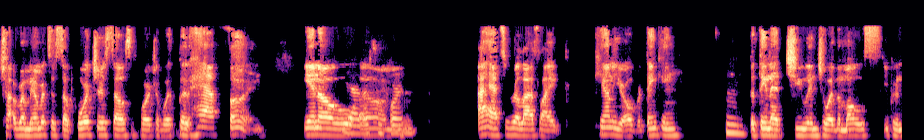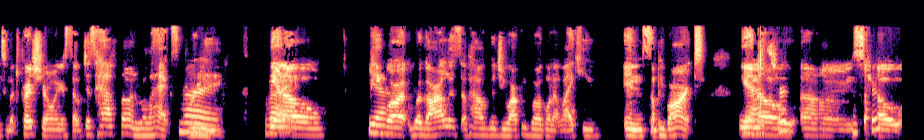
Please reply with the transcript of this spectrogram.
try, remember to support yourself, support your, but have fun. You know, yeah, that's um, important. I had to realize, like, Kiana, you're overthinking mm. the thing that you enjoy the most. You're putting too much pressure on yourself. Just have fun, relax, right. breathe. Right. You know, yeah. people are, regardless of how good you are, people are going to like you, and some people aren't. You yeah, know, um, so true.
